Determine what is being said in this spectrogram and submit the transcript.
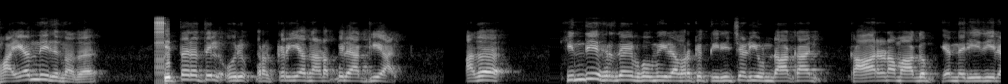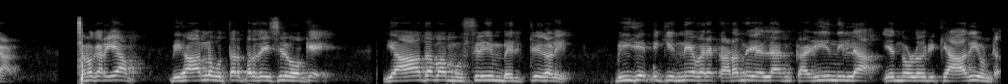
ഭയന്നിരുന്നത് ഇത്തരത്തിൽ ഒരു പ്രക്രിയ നടപ്പിലാക്കിയാൽ അത് ഹിന്ദി ഹൃദയഭൂമിയിൽ അവർക്ക് തിരിച്ചടി ഉണ്ടാക്കാൻ കാരണമാകും എന്ന രീതിയിലാണ്. നമുക്കറിയാം ബീഹാറിലും ഉത്തർപ്രദേശിലും ഒക്കെ യാദവ മുസ്ലിം ബെൽറ്റുകളിൽ ബി ജെ പിക്ക് ഇന്നേ വരെ കടന്നു ചെല്ലാൻ കഴിയുന്നില്ല എന്നുള്ള ഒരു ഖ്യാതിയുണ്ട്.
